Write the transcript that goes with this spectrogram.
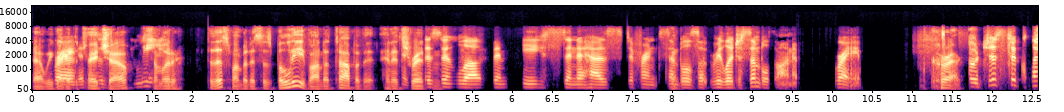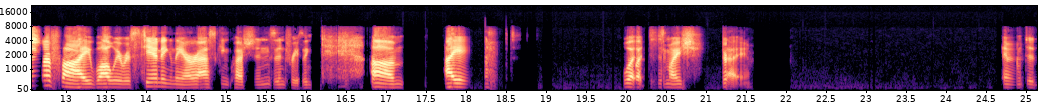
that we got Right, at the it trade show, Lee. similar to, this one, but it says believe on the top of it, and it's It written. It's in love and peace, and it has different symbols, of religious symbols on it. Right. Correct. So just to clarify, while we were standing there asking questions and freezing, um, I asked, "What does my shirt say?" And it,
